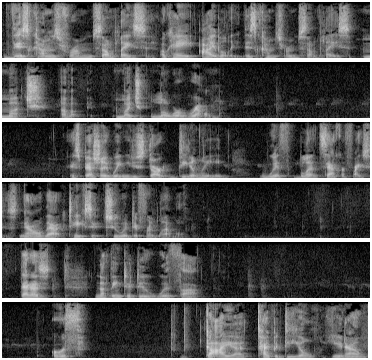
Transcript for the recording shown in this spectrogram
this comes from someplace, okay, I believe this comes from someplace much of a much lower realm especially when you start dealing with blood sacrifices. Now that takes it to a different level. That has nothing to do with uh, Earth Gaia type of deal, you know.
